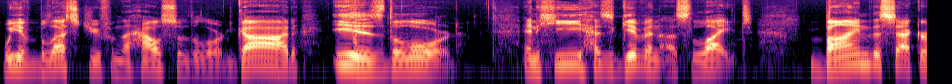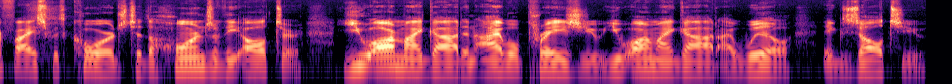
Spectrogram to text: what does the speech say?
We have blessed you from the house of the Lord. God is the Lord, and he has given us light. Bind the sacrifice with cords to the horns of the altar. You are my God, and I will praise you. You are my God, I will exalt you.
